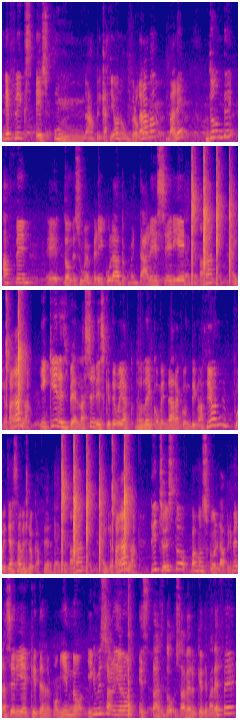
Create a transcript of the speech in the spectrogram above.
Netflix es una aplicación o un programa, ¿vale? Donde hacen, eh, donde suben películas, documentales, series, hay que pagar, hay que pagarla. Y quieres ver las series que te voy a recomendar a continuación, pues ya sabes lo que hacer. Hay que pagar, hay que pagarla. Dicho esto, vamos con la primera serie que te recomiendo y me salieron estas dos, a ver qué te parece.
